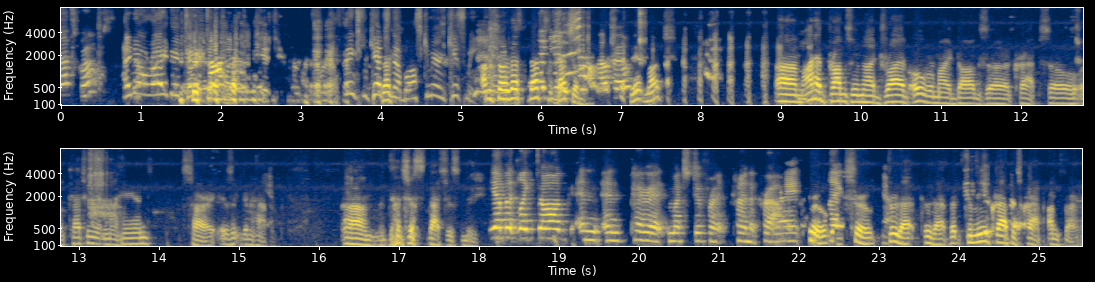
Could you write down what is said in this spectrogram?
That's gross. I know, right? They take a time out to kiss you. For, for, thanks for catching that, boss. Come here and kiss me. I'm sorry. That's that's Like, that's a bit much. Um, I had problems when I drive over my dog's uh, crap, so catching it in my hand, sorry, isn't gonna happen. Um, that's just that's just me. Yeah, but like dog and and parrot, much different kind of crap. Right. True, Like- true, Yeah. true that, true that. But to me, crap is crap. I'm sorry.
